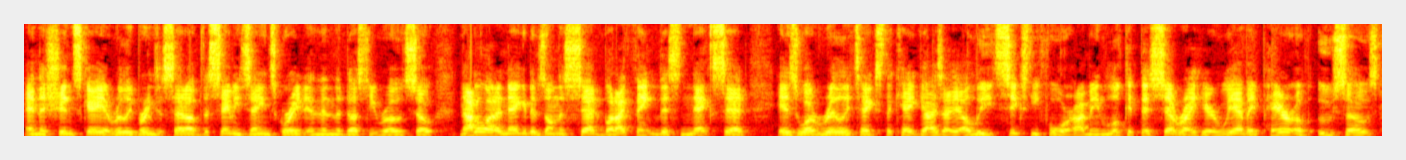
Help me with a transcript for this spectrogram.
and the Shinsuke, it really brings the set up. The Sami Zayn's great, and then the Dusty Rhodes. So not a lot of negatives on this set, but I think this next set is what really takes the cake, guys. Elite 64. I mean, look at this set right here. We have a pair of Usos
